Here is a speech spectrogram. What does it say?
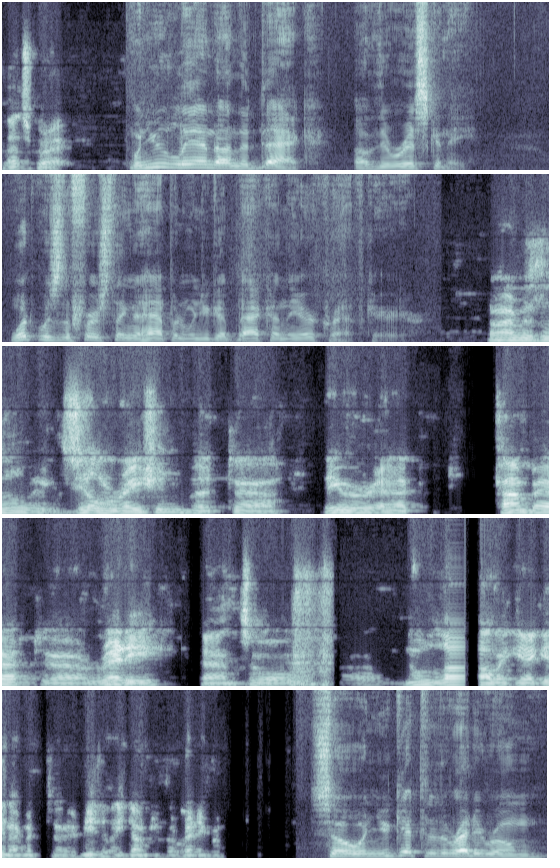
That's correct. When you land on the deck of the Oriskany, what was the first thing that happened when you got back on the aircraft carrier? I was a little exhilaration, but uh, they were at combat uh, ready, and so uh, no lollygagging. I went immediately down to the ready room. So when you get to the ready room,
